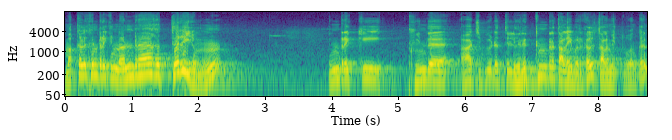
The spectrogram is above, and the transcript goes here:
மக்களுக்கு இன்றைக்கு நன்றாக தெரியும் இன்றைக்கு இந்த ஆட்சி பீடத்தில் இருக்கின்ற தலைவர்கள் தலைமைத்துவங்கள்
